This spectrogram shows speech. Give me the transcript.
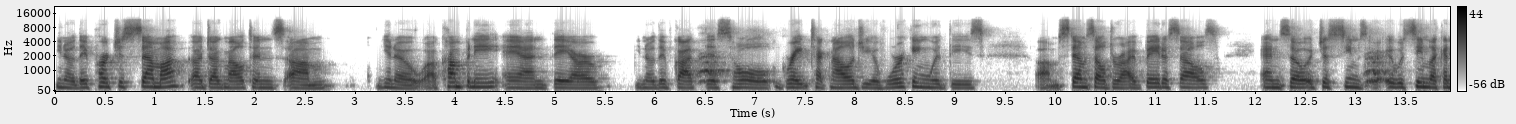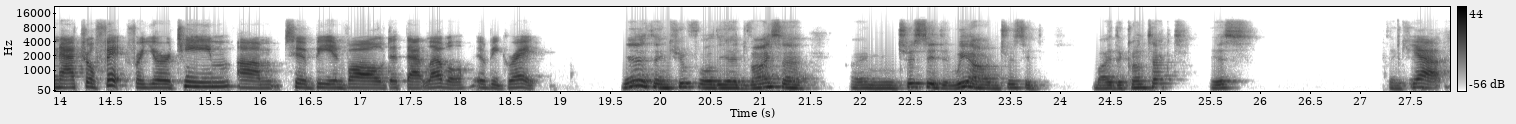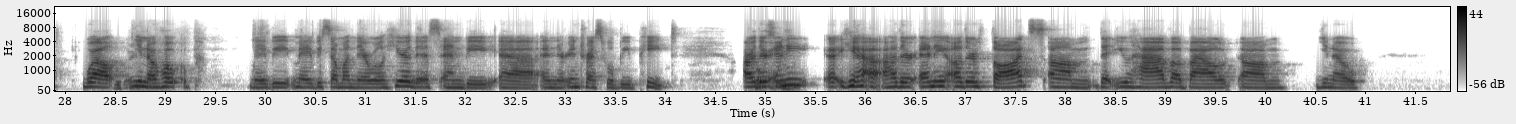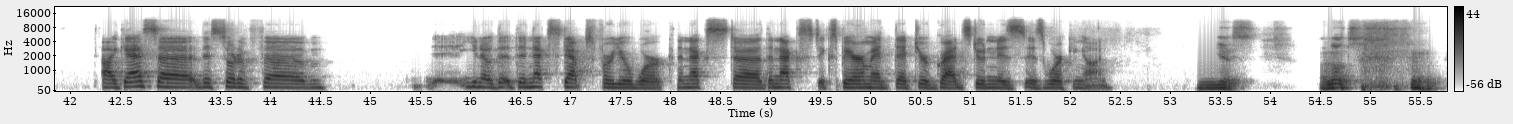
you know they purchased Semma, uh, doug melton's um, you know a company and they are you know they've got this whole great technology of working with these um, stem cell derived beta cells and so it just seems it would seem like a natural fit for your team um, to be involved at that level. It would be great. Yeah thank you for the advice. Uh, i'm interested we are interested by the contact yes. Thank you. Yeah well you know hope maybe maybe someone there will hear this and be uh, and their interest will be piqued. Are there any uh, yeah are there any other thoughts um, that you have about um, you know i guess uh, this sort of um, you know the, the next steps for your work the next uh, the next experiment that your grad student is is working on? Yes a lot.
